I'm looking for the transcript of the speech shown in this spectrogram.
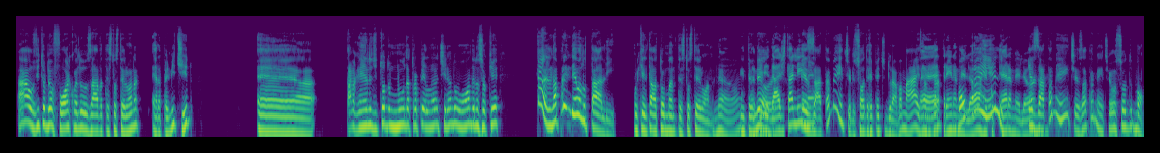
Ah, o Vitor Belfort, quando usava testosterona, era permitido. É, Tava ganhando de todo mundo, atropelando, tirando onda, não sei o quê. Cara, ele não aprendeu a lutar ali, porque ele tava tomando testosterona. Não. Entendeu? A habilidade tá ali. Né? Exatamente. Ele só, de repente, durava mais. É, treina bom melhor, pra ele. recupera melhor. né? Exatamente, exatamente. Eu sou do. Bom,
